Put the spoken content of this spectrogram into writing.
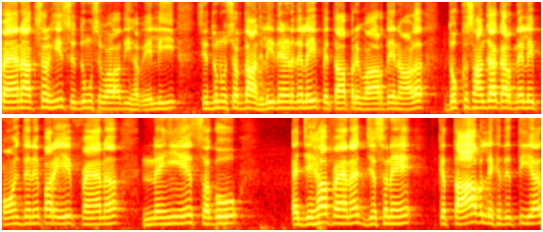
ਫੈਨ ਅਕਸਰ ਹੀ ਸਿੱਧੂ ਮੂਸੇਵਾਲਾ ਦੀ ਹਵੇਲੀ, ਸਿੱਧੂ ਨੂੰ ਸ਼ਰਧਾਂਜਲੀ ਦੇਣ ਦੇ ਲਈ, ਪਿਤਾ ਪਰਿਵਾਰ ਦੇ ਨਾਲ ਦੁੱਖ ਸਾਂਝਾ ਕਰਨ ਦੇ ਲਈ ਪਹੁੰਚਦੇ ਨੇ, ਪਰ ਇਹ ਫੈਨ ਨਹੀਂ, ਇਹ ਸਗੋਂ ਅਜਿਹਾ ਫੈਨ ਹੈ ਜਿਸ ਨੇ ਕਿਤਾਬ ਲਿਖ ਦਿੱਤੀ ਹੈ।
